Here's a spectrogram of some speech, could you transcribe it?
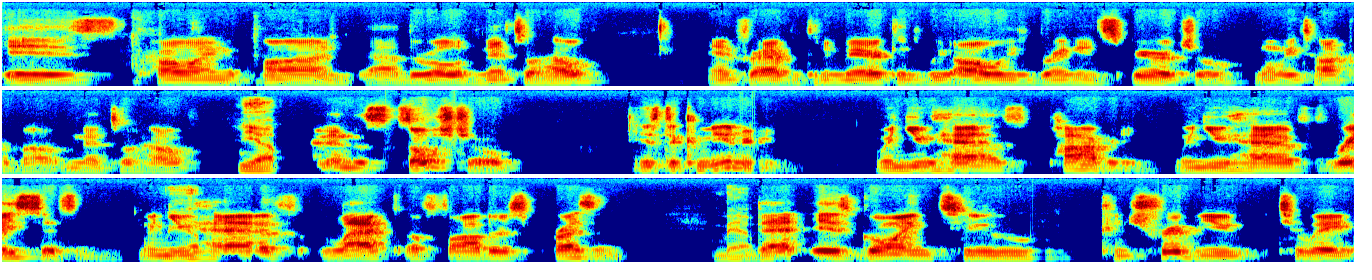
is calling upon uh, the role of mental health. And for African Americans, we always bring in spiritual when we talk about mental health. Yep. And then the social is the community. When you have poverty, when you have racism, when you yep. have lack of fathers present, yep. that is going to contribute to a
